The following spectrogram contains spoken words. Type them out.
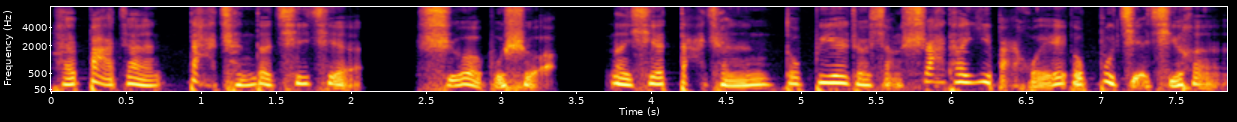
还霸占大臣的妻妾，十恶不赦。那些大臣都憋着想杀他一百回都不解其恨，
